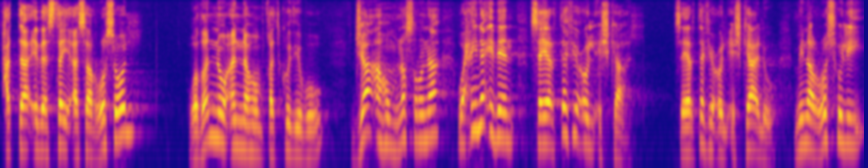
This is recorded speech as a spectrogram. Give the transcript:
حتى إذا استيأس الرسل وظنوا أنهم قد كذبوا جاءهم نصرنا وحينئذ سيرتفع الإشكال سيرتفع الإشكال من الرسل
